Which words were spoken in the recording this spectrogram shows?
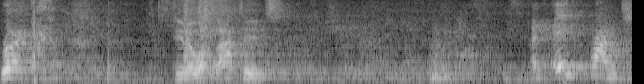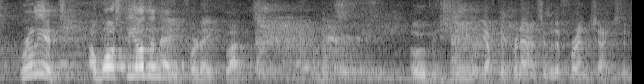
Right. Do you know what that is? An eggplant. Brilliant. And what's the other name for an eggplant? Aubergine. You have to pronounce it with a French accent.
